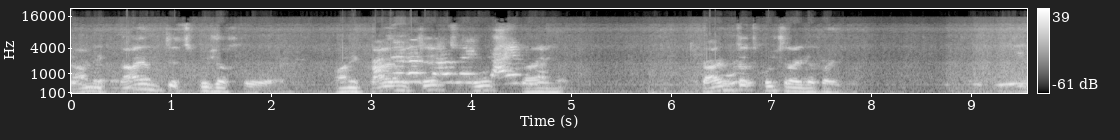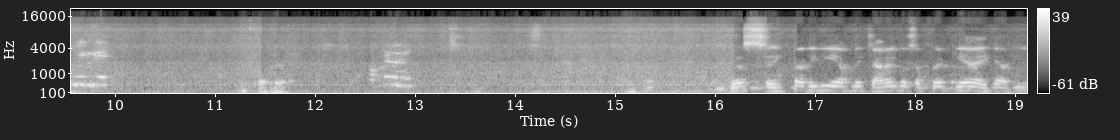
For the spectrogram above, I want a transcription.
आम्ही कायमचेच खुश असतो हो। आणि कायमचेच खुश राहिलं कायमच खुश राहिलं पाहिजे कपडे। यस एकता दीदी आपने चैनल को सब्सक्राइब किया है क्या अभी?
